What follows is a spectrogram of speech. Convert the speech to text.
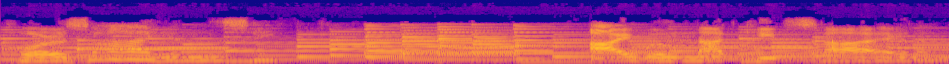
For Zion's sake, I will not keep silent.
